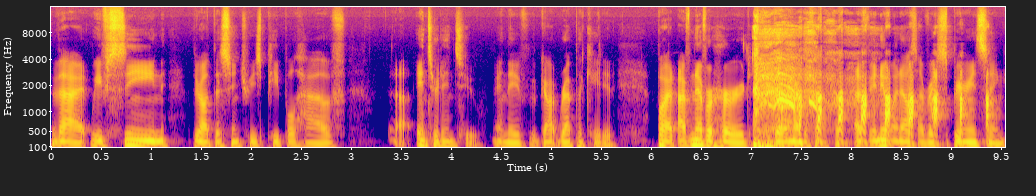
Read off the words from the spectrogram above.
that we've seen throughout the centuries, people have uh, entered into and they've got replicated. But I've never heard that might happened of anyone else ever experiencing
